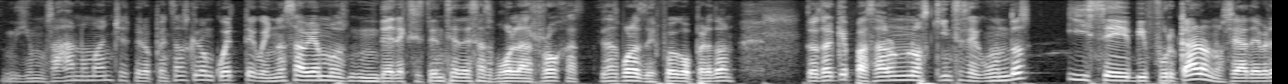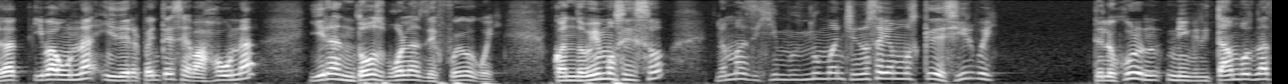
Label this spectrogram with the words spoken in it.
Y dijimos, ah, no manches, pero pensamos que era un cohete, güey. No sabíamos de la existencia de esas bolas rojas, de esas bolas de fuego, perdón. Total que pasaron unos 15 segundos y se bifurcaron. O sea, de verdad, iba una y de repente se bajó una y eran dos bolas de fuego, güey. Cuando vimos eso, nada más dijimos, no manches, no sabíamos qué decir, güey. Te lo juro, ni gritamos, nada,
